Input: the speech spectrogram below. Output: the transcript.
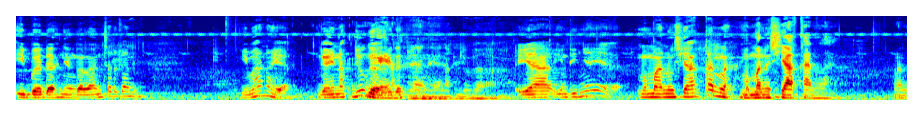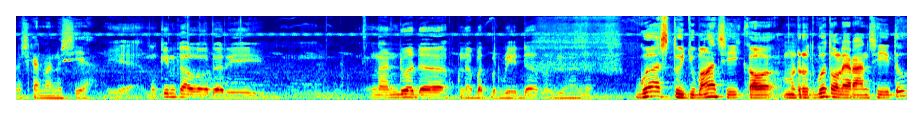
ibadahnya nggak lancar kan gimana ya? Gak enak juga Nggak gitu. ya nggak enak juga Ya intinya ya memanusiakan lah. memanusiakan lah manusiakan manusia Iya, mungkin kalau dari Nando ada pendapat berbeda apa gimana gue setuju banget sih kalau menurut gue toleransi itu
